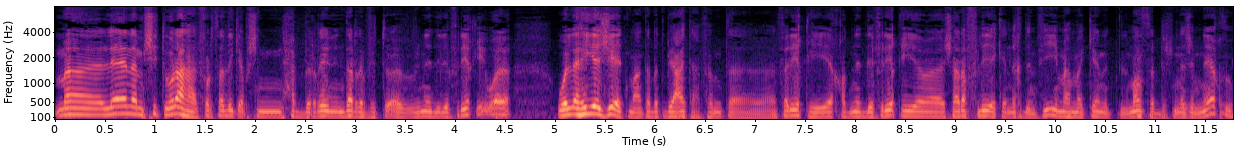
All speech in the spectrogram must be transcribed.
وما لا أنا مشيت وراها الفرصة هذيك باش نحب الريني ندرب في, في النادي الإفريقي ولا ولا هي جات معناتها بطبيعتها فهمت؟ فريقي يقعد النادي الإفريقي شرف ليا كان نخدم فيه مهما كانت المنصب باش نجم ناخذه.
